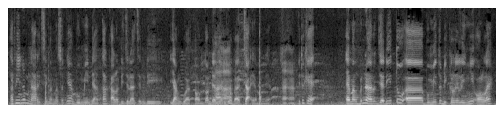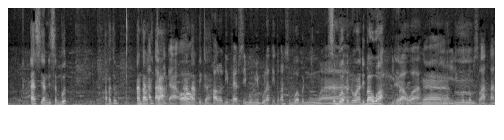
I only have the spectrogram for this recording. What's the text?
tapi ini menarik sih man. Maksudnya bumi datar kalau dijelasin di yang gua tonton dan yang Ah, ah. gua baca ya man ya. Heeh. Itu kayak emang benar. Jadi itu eh, bumi itu dikelilingi oleh es yang disebut apa tuh? Antartika. Antartika. Oh, Antartika. kalau di versi bumi bulat itu kan sebuah benua. Sebuah benua di bawah. di bawah Nah, bumi, di hmm. kutub selatan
